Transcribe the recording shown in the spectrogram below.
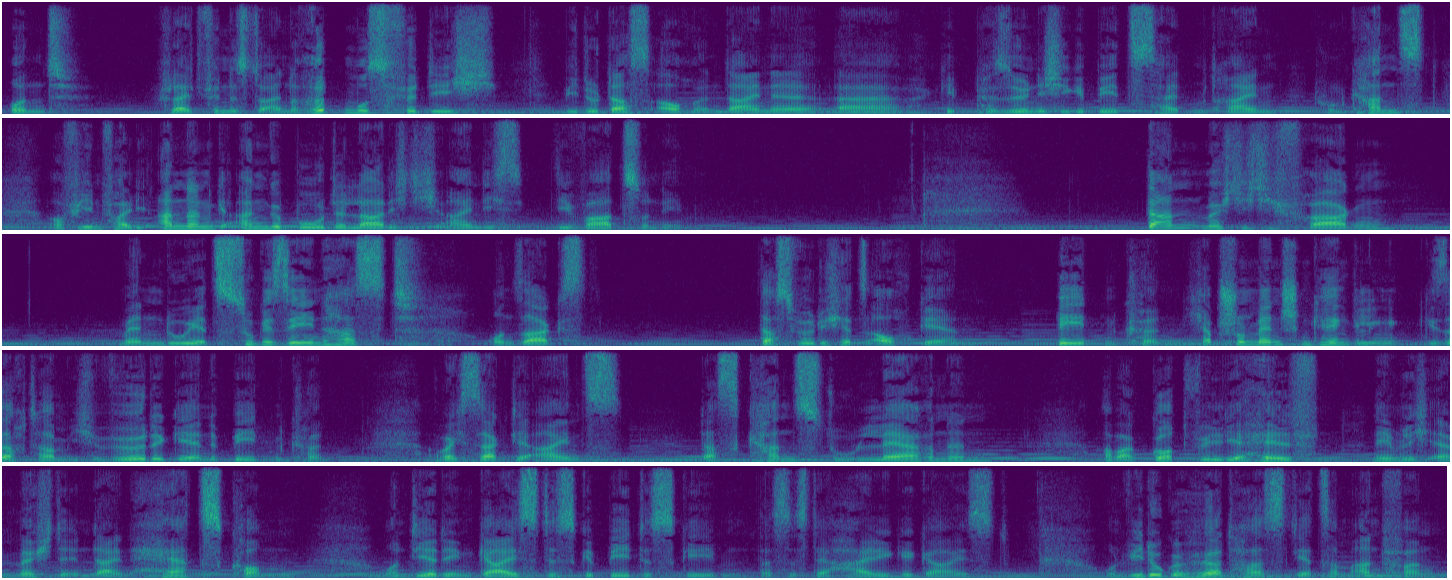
Und Vielleicht findest du einen Rhythmus für dich, wie du das auch in deine äh, persönliche Gebetszeit mit rein tun kannst. Auf jeden Fall die anderen Angebote lade ich dich ein, die, die wahrzunehmen. Dann möchte ich dich fragen, wenn du jetzt zugesehen hast und sagst, das würde ich jetzt auch gern beten können. Ich habe schon Menschen kennengelernt, die gesagt haben, ich würde gerne beten können. Aber ich sage dir eins, das kannst du lernen, aber Gott will dir helfen. Nämlich er möchte in dein Herz kommen und dir den Geist des Gebetes geben. Das ist der Heilige Geist. Und wie du gehört hast jetzt am Anfang,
